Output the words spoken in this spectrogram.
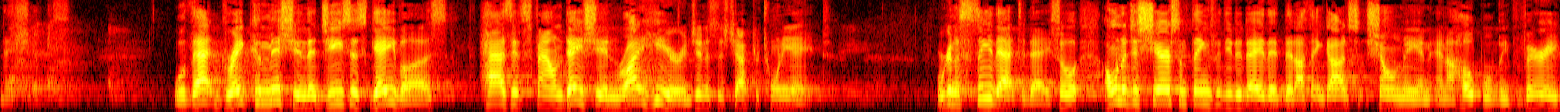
nations. Well, that Great Commission that Jesus gave us has its foundation right here in Genesis chapter 28. We're going to see that today. So I want to just share some things with you today that, that I think God's shown me and, and I hope will be very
